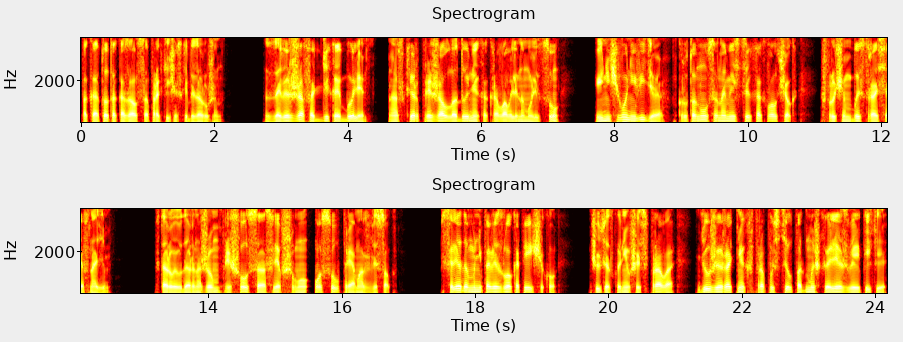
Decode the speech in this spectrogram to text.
пока тот оказался практически безоружен. Завизжав от дикой боли, Аскер прижал ладони к окровавленному лицу и, ничего не видя, крутанулся на месте, как волчок, впрочем, быстро осев на земь. Второй удар ножом пришелся ослепшему осу прямо в висок. Следом не повезло копейщику. Чуть отклонившись вправо, дюжий ратник пропустил под мышкой лезвие пики,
